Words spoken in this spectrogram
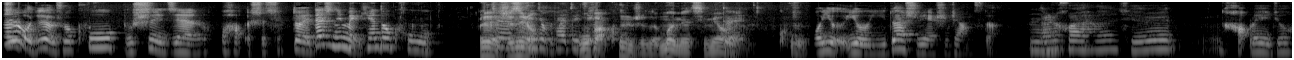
其实我觉得有时候哭不是一件不好的事情。对，但是你每天都哭，而且这件事情是那种就不太对劲无法控制的莫名其妙的哭。我有有一段时间也是这样子的，但是嗯，后来好像其实好了也就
